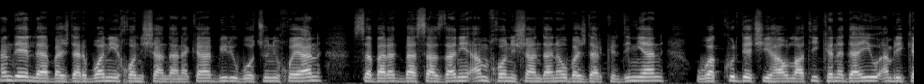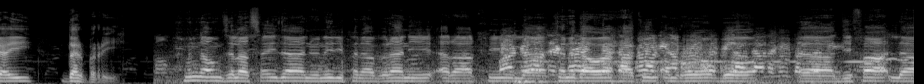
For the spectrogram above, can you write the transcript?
هەندێک لە بەشداربووانی خۆنیشاندانەکە بیر و بۆچوونی خۆیان سەبارەت بە سازدانی ئەم خۆنیشاندانە و بەشدارکردنیان، وەک کوردێکی هاوڵاتی کەنەدایی و ئەمریکایی دەربڕی. من ناوم جەلال سەعیدە، نوێنەری پەنابەرانی عێراقی لە کەنەداوە هاتووم ئەمڕۆ بۆ دیفاع لە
